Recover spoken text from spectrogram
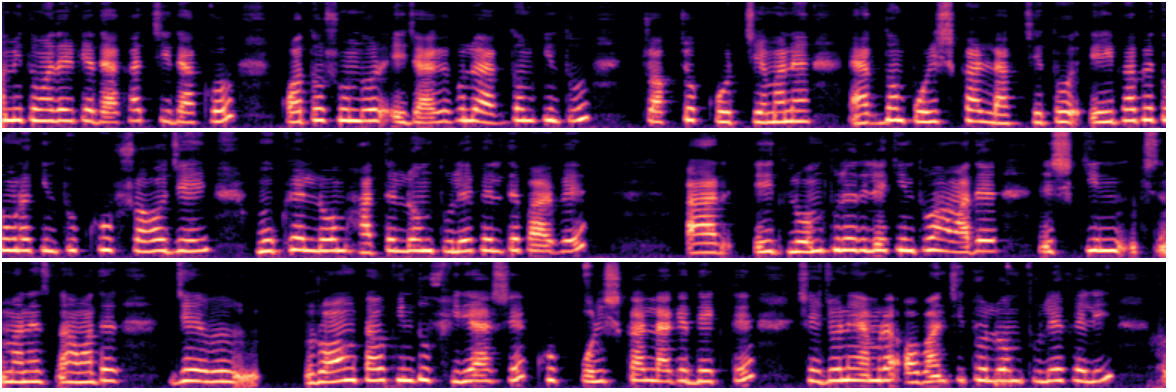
আমি তোমাদেরকে দেখাচ্ছি, দেখো কত সুন্দর এই জায়গাগুলো একদম কিন্তু চকচক করছে মানে একদম পরিষ্কার লাগছে। তো এইভাবে তোমরা কিন্তু খুব সহজেই মুখের লোম, হাতের লোম তুলে ফেলতে পারবে। আর এই লোম তুলে দিলে কিন্তু আমাদের স্কিন মানে আমাদের যে রঙটাও কিন্তু ফিরে আসে, খুব পরিষ্কার লাগে দেখতে। সেই জন্য আমরা অবাঞ্ছিত লোম তুলে ফেলি। তো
